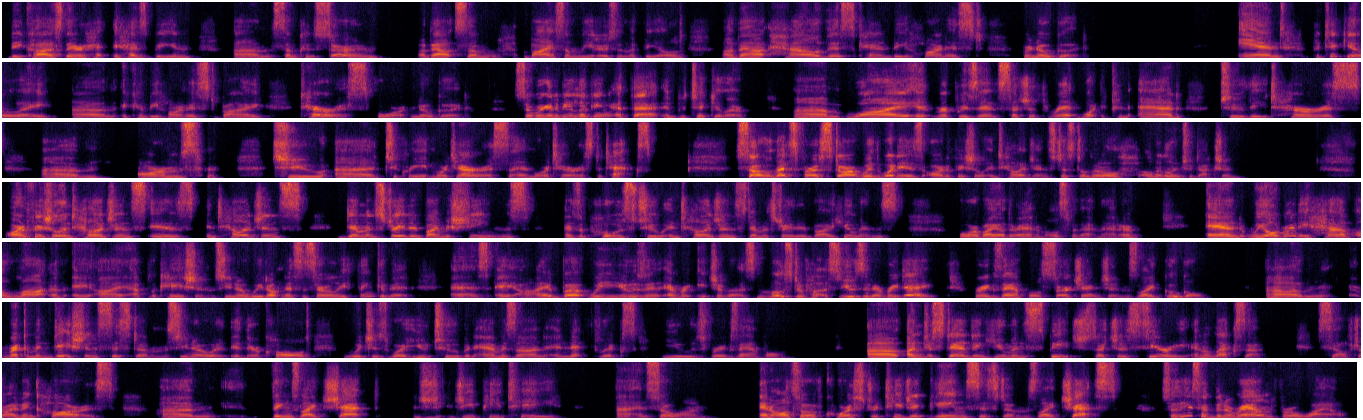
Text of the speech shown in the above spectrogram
because there ha- has been um, some concern about some by some leaders in the field about how this can be harnessed for no good. And particularly, um, it can be harnessed by terrorists for no good. So, we're going to be looking at that in particular um, why it represents such a threat, what it can add to the terrorists' um, arms to uh, to create more terrorists and more terrorist attacks. So let's first start with what is artificial intelligence. Just a little a little introduction. Artificial intelligence is intelligence demonstrated by machines as opposed to intelligence demonstrated by humans or by other animals for that matter. And we already have a lot of AI applications. You know, we don't necessarily think of it as AI, but we use it every each of us, most of us use it every day. For example, search engines like Google, um, recommendation systems, you know, they're called, which is what YouTube and Amazon and Netflix use, for example. Uh, understanding human speech, such as Siri and Alexa, self driving cars, um, things like Chat G- GPT, uh, and so on and also, of course, strategic game systems like chess. So these have been around for a while.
